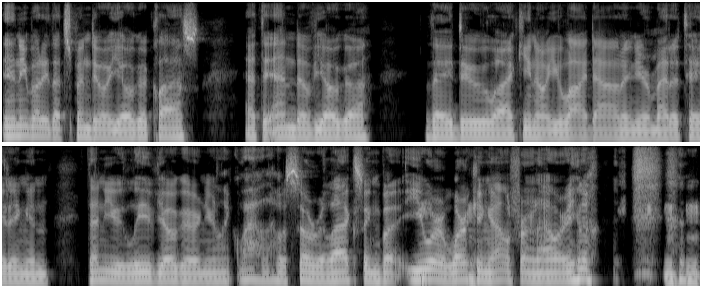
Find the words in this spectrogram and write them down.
anybody that's been to a yoga class at the end of yoga, they do like, you know, you lie down and you're meditating and then you leave yoga and you're like, wow, that was so relaxing. But you mm. were working out for an hour, you know?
